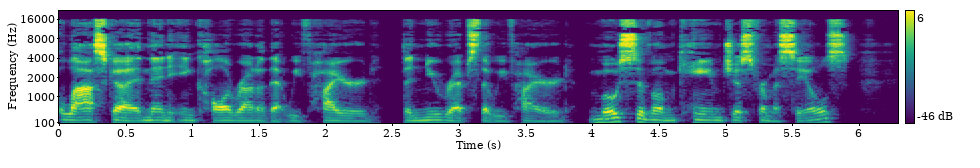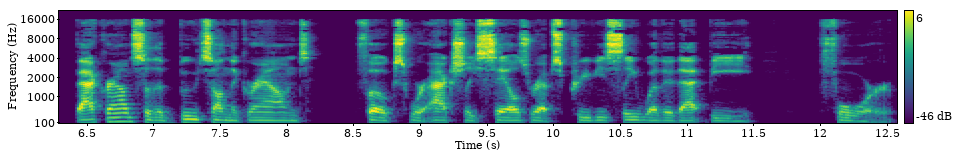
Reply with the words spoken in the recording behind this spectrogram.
Alaska and then in Colorado that we've hired, the new reps that we've hired, most of them came just from a sales background. So the boots on the ground folks were actually sales reps previously, whether that be for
